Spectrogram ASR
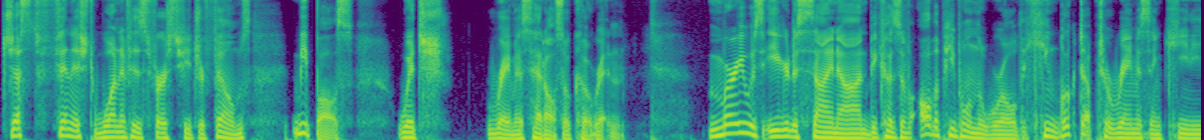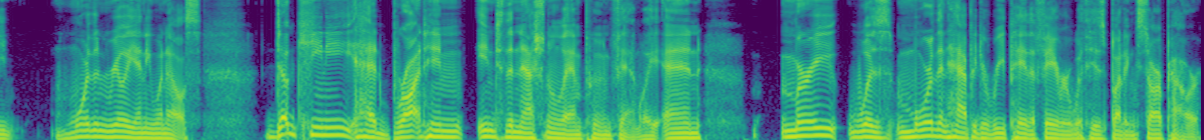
just finished one of his first feature films, Meatballs, which Ramis had also co written. Murray was eager to sign on because of all the people in the world. He looked up to Ramis and Kenney more than really anyone else. Doug Kenney had brought him into the National Lampoon family, and Murray was more than happy to repay the favor with his budding star power.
